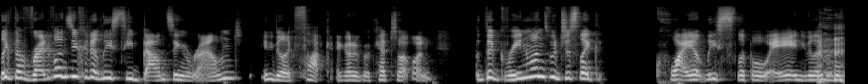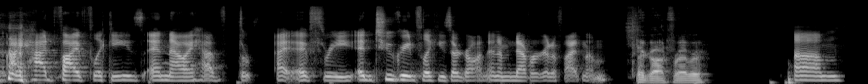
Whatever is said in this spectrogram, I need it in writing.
like the red ones you could at least see bouncing around and you'd be like, fuck, I gotta go catch that one. But the green ones would just like quietly slip away and you'd be like, I had five flickies and now I have th- I I have three and two green flickies are gone and I'm never gonna find them. They're gone forever. Um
